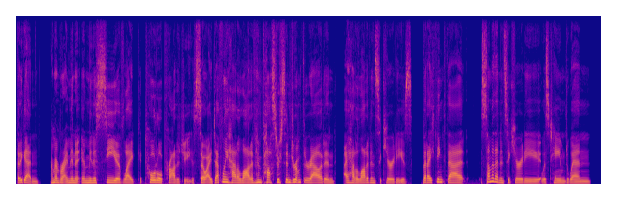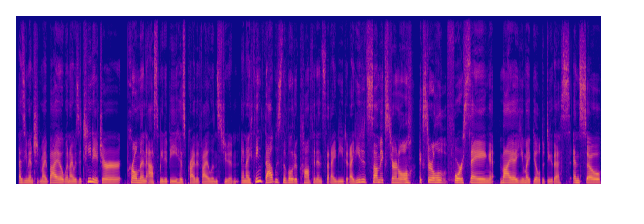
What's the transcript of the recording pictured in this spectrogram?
But again, remember I'm in a, I'm in a sea of like total prodigies. So I definitely had a lot of imposter syndrome throughout and I had a lot of insecurities. But I think that some of that insecurity was tamed when as you mentioned in my bio, when I was a teenager, Perlman asked me to be his private violin student. And I think that was the vote of confidence that I needed. I needed some external external force saying, Maya, you might be able to do this. And so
